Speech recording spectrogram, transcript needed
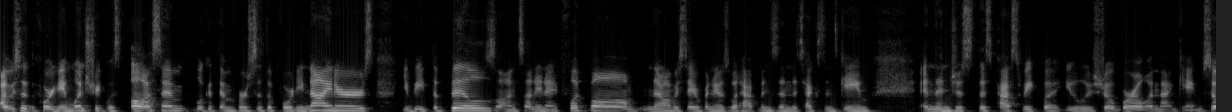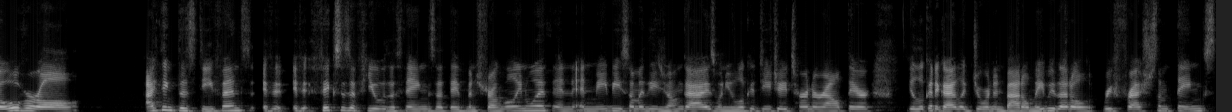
Obviously, the four game win streak was awesome. Look at them versus the 49ers. You beat the Bills on Sunday Night Football. And then obviously, everybody knows what happens in the Texans game. And then just this past week, but you lose Joe Burrow in that game. So overall, I think this defense, if it if it fixes a few of the things that they've been struggling with, and and maybe some of these young guys, when you look at DJ Turner out there, you look at a guy like Jordan Battle, maybe that'll refresh some things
